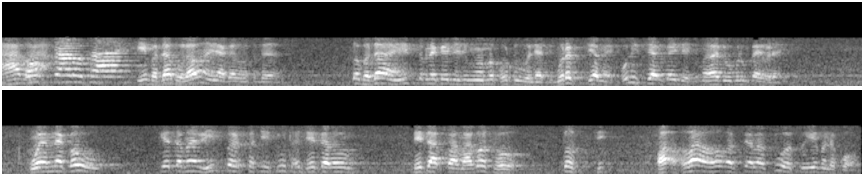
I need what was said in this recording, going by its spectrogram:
આ વાત- રોગચાળો થાય. એ બધા બોલાવો ને આગળ હું તો બધા અહીં તમને કહી દેશે હું અમે ખોટું બોલ્યા છે. મૂર્ખ છે અમે પોલીસ છે કહી દેશે મારા છોકરું કઈ વડાય હું એમને કહું કે તમે વીસ વર્ષ પછી શું થશે તેનો ડેટા આપવા માંગો છો? તો હવા વર્ષેલા શું હતું એ મને કહો.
